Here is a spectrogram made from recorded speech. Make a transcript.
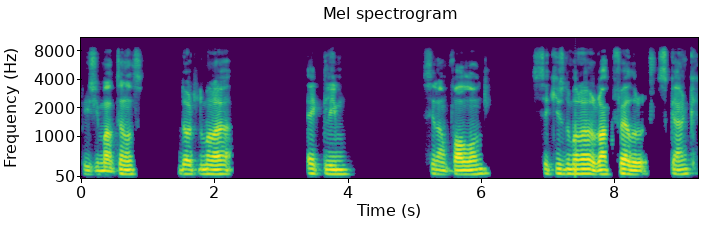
P.G. McDonald. 4 numara Eklim Sinan Fallon. 8 numara Rockefeller Skank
